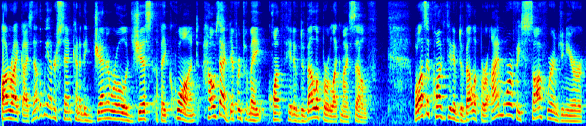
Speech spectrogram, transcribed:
All right, guys, now that we understand kind of the general gist of a quant, how is that different from a quantitative developer like myself? Well, as a quantitative developer, I'm more of a software engineer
